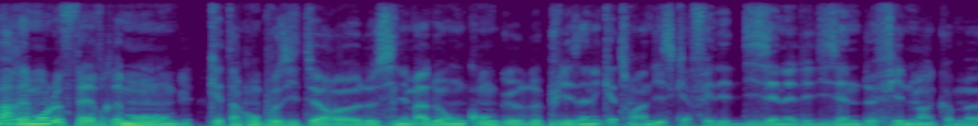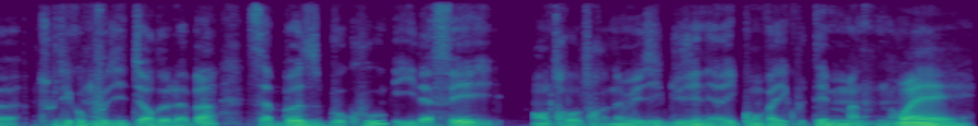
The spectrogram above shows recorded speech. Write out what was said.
pas Raymond Lefebvre, Raymond Hong, qui est un compositeur euh, de cinéma de Hong Kong euh, depuis les années 90, qui a fait des dizaines et des dizaines de films, hein, comme euh, tous les compositeurs de là-bas. Ça bosse beaucoup. Et il a fait, entre autres, la musique du générique qu'on va écouter maintenant. Ouais.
